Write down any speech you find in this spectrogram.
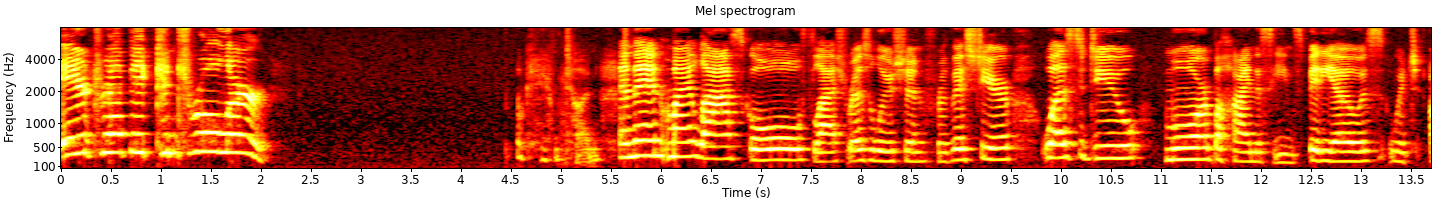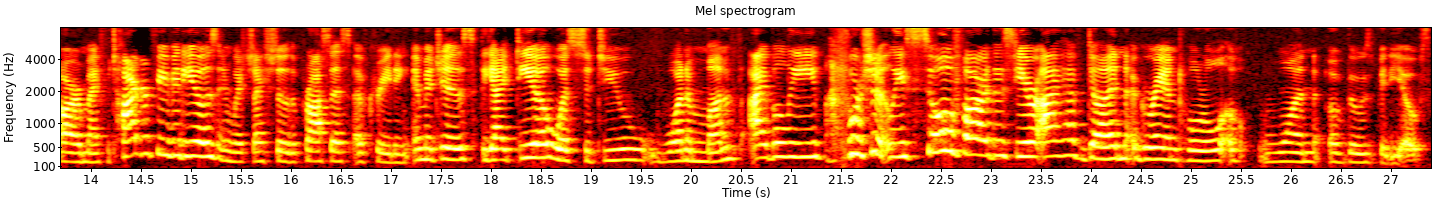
Air traffic controller! Okay, I'm done. And then my last goal slash resolution for this year was to do more behind the scenes videos, which are my photography videos in which I show the process of creating images. The idea was to do one a month, I believe. Unfortunately, so far this year, I have done a grand total of one of those videos.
